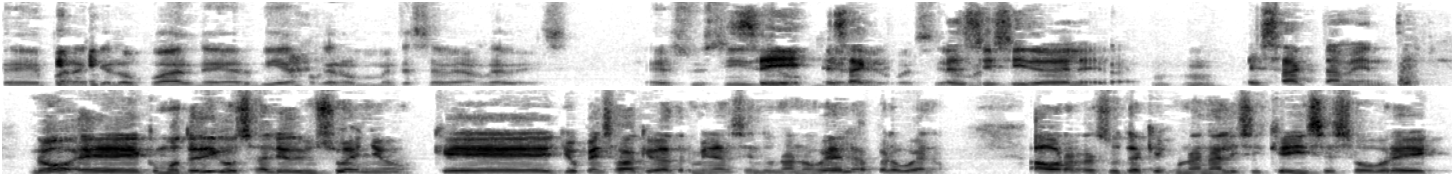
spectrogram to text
eh, para que lo puedan leer bien, porque normalmente se ve al revés. El suicidio del héroe. El suicidio del héroe. Exactamente. No, eh, como te digo, salió de un sueño que yo pensaba que iba a terminar siendo una novela, pero bueno, ahora resulta que es un análisis que hice sobre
